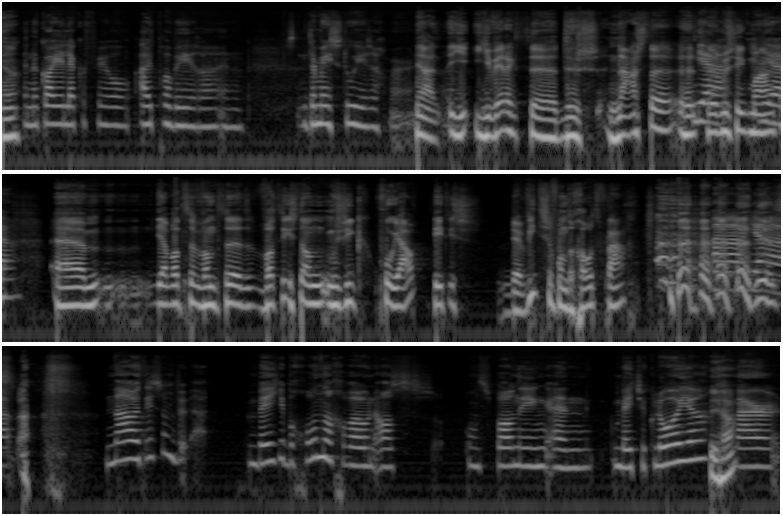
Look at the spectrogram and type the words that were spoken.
Ja. En dan kan je lekker veel uitproberen en ermee stoeien, zeg maar. Ja, je, je werkt eh, dus naast eh, het Ja, eh, muziek maken. ja. Ehm, ja, wat, want wat is dan muziek voor jou? Dit is de wietse van de grote vraag. Ah, ja. Dus, Nou, het is een... be- een beetje begonnen gewoon als ontspanning en een beetje klooien. Ja. Maar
